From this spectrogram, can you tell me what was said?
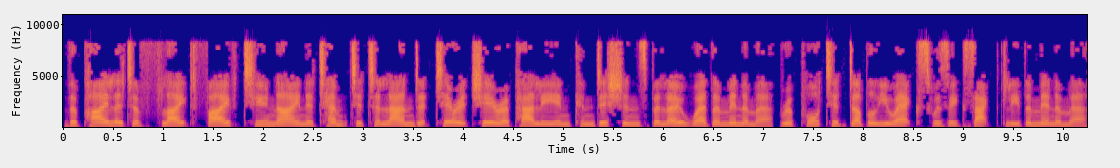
the pilot of Flight 529 attempted to land at Tiruchirappalli in conditions below weather minima reported WX was exactly the minima.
